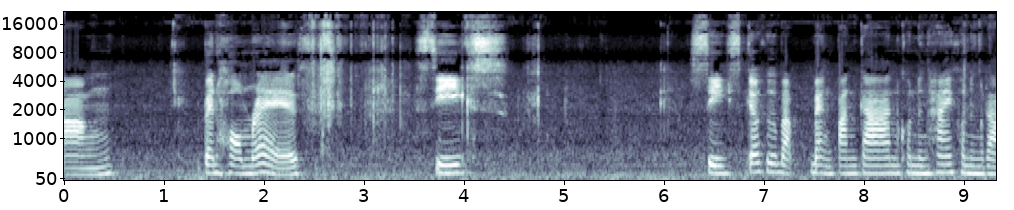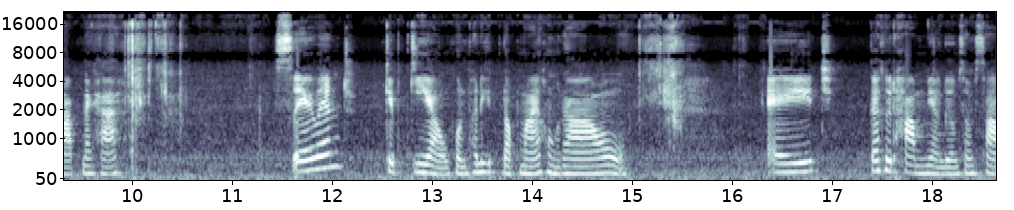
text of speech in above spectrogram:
ตังเป็น homeless Six six ก็คือแบบแบ่งปันกันคนหนึ่งให้คนหนึ่งรับนะคะ seven เก็บเกี่ยวผลผลิตดอกไม้ของเรา eight ก็คือทำอย่างเดิมซ้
